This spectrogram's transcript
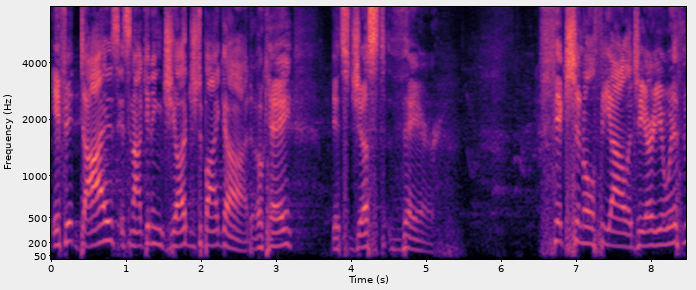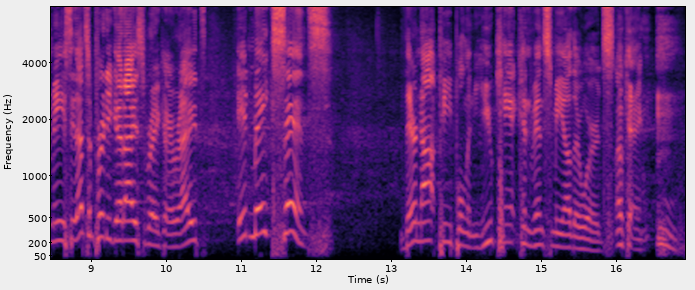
If it dies, it's not getting judged by God, okay? It's just there. Fictional theology, are you with me? See, that's a pretty good icebreaker, right? It makes sense. They're not people, and you can't convince me other words. Okay.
